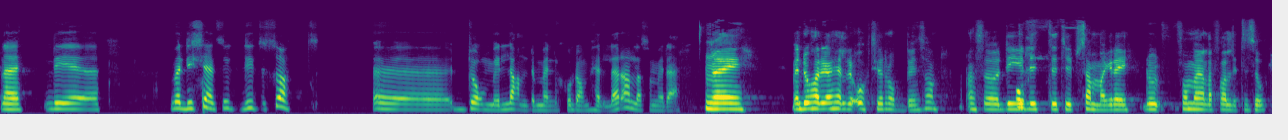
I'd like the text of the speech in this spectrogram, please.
Nej, det... Men det känns ju, det är inte så att eh, de är landmänniskor de heller, alla som är där. Nej, men då hade jag hellre åkt till Robinson. Alltså det är Uff. lite typ samma grej. Då får man i alla fall lite sol.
